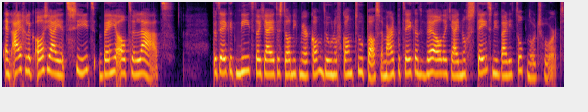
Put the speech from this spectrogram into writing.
En eigenlijk als jij het ziet, ben je al te laat betekent niet dat jij het dus dan niet meer kan doen of kan toepassen. Maar het betekent wel dat jij nog steeds niet bij die topnotch hoort.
